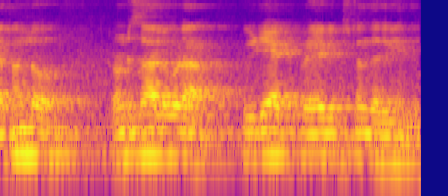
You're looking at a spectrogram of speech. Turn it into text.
గతంలో రెండుసార్లు కూడా పీడియాక్ట్ ప్రయోగించడం జరిగింది.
